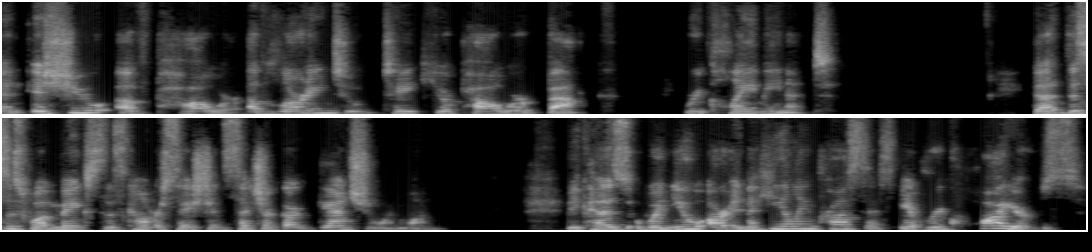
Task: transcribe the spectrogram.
an issue of power, of learning to take your power back, reclaiming it. That this is what makes this conversation such a gargantuan one. Because when you are in the healing process, it requires,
